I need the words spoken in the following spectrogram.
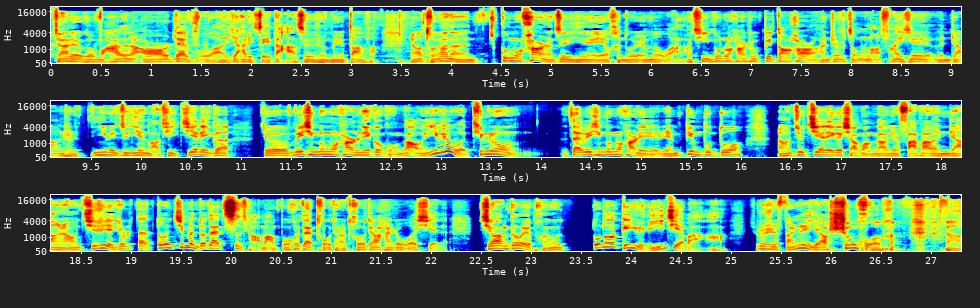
家里有个娃在那嗷嗷待哺啊，压力贼大，所以说没办法。然后同样的公众号呢，最近也有很多人问我，老 T 你公众号是不是被盗号了？就是怎么老发一些文章？就是因为最近老 T 接了一个就微信公众号的那个广告，因为我听众在微信公众号里人并不多，然后就接了一个小广告，就发发文章。然后其实也就是在都基本都在次条嘛，不会在头条，头条还是我写的。希望各位朋友。多多给予理解吧，啊，就是反正也要生活嘛，啊，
